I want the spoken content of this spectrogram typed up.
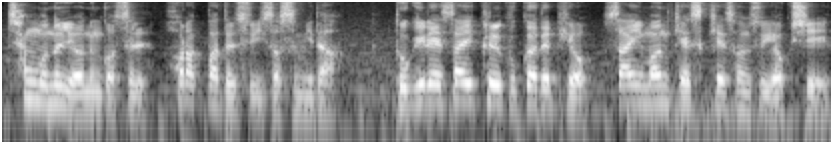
창문을 여는 것을 허락받을 수 있었습니다. 독일의 사이클 국가대표 사이먼 게스케 선수 역시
